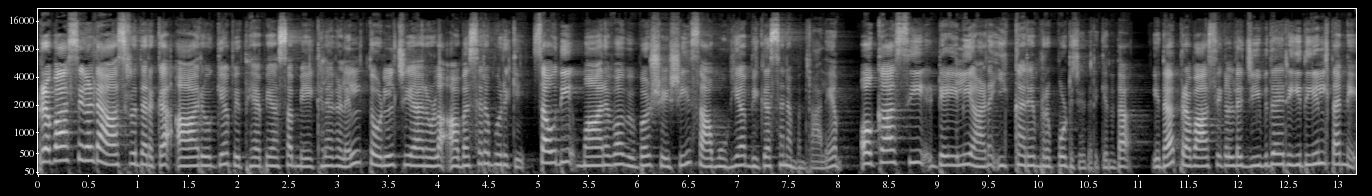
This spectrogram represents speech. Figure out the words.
പ്രവാസികളുടെ ആശ്രിതർക്ക് ആരോഗ്യ വിദ്യാഭ്യാസ മേഖലകളിൽ തൊഴിൽ ചെയ്യാനുള്ള അവസരമൊരുക്കി സൗദി മാനവ വിഭവശേഷി സാമൂഹ്യ വികസന മന്ത്രാലയം ഒക്കാസി ഡെയിലിയാണ് ഇക്കാര്യം റിപ്പോർട്ട് ചെയ്തിരിക്കുന്നത്. ഇത് പ്രവാസികളുടെ ജീവിത രീതിയിൽ തന്നെ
